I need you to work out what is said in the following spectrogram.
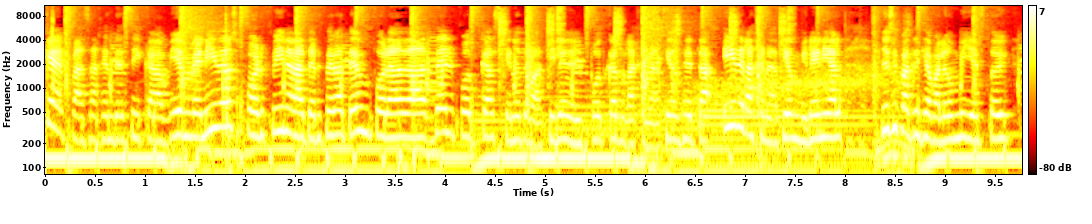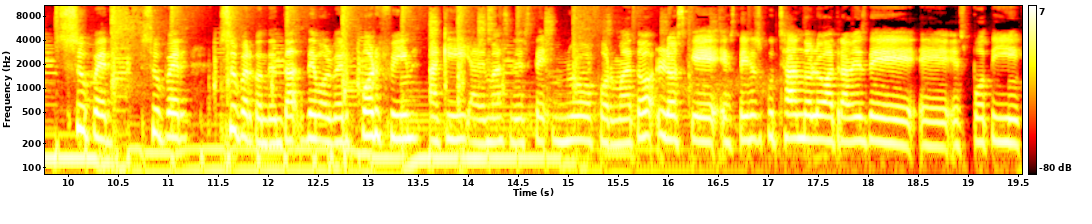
¿Qué pasa, gente chica? Bienvenidos por fin a la tercera temporada del podcast Que no te vacilen, el podcast de la generación Z y de la generación millennial. Yo soy Patricia Palombi y estoy súper, súper súper contenta de volver por fin aquí, además en este nuevo formato. Los que estéis escuchándolo a través de eh, Spotify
